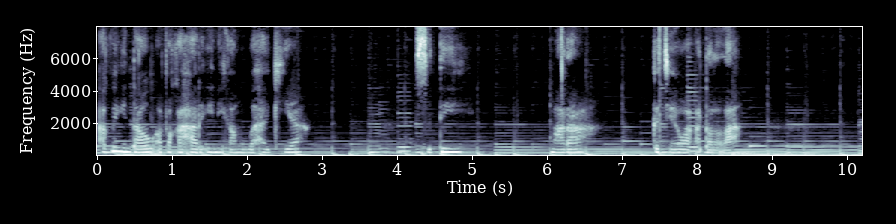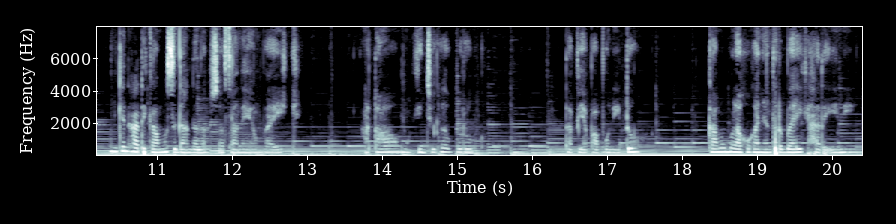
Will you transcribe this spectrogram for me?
Aku ingin tahu apakah hari ini kamu bahagia, sedih, marah, kecewa, atau lelah. Mungkin hati kamu sedang dalam suasana yang baik, atau mungkin juga buruk. Tapi apa pun itu, kamu melakukan yang terbaik hari ini.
